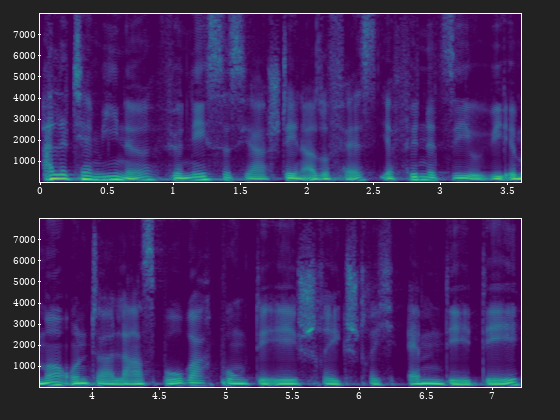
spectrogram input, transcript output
Alle Termine für nächstes Jahr stehen also fest. Ihr findet sie wie immer unter larsbobach.de-mdd.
